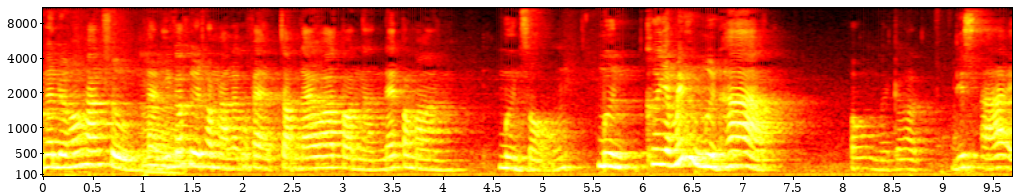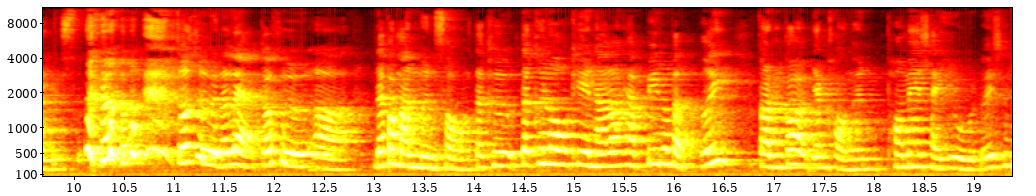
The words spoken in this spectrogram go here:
เงินเดือนค่อนข้างสูง แต่อืมนี่ก็คือทำงานร้านกาแฟจำได้ว่าตอนนั้นได้ประมาณหมื่นสองหมื่นคือยังไม่ถึงหมื่นห้า oh my god this eyes ก็คือนั่นแหละก็คือเอ่อได้ประมาณหมื่นสองแต่คือแต่คือเราโอเคนะเราแฮปปี้เราแบบเอ้ย ตอนนั้นก็ยังขอเงินพ่อแม่ใช้อยู่เอ้ยฉัน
